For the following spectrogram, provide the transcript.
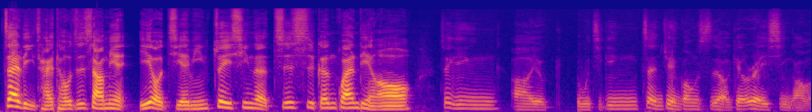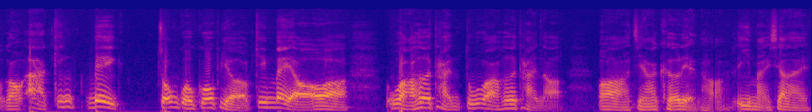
在理财投资上面也有杰明最新的知识跟观点哦。最近啊，有有几间证券公司哦，叫瑞信哦，讲啊，金买中国股票，金买哦，哇，瓦赫坦都瓦赫坦哦，哇，真可怜哈，一买下来。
